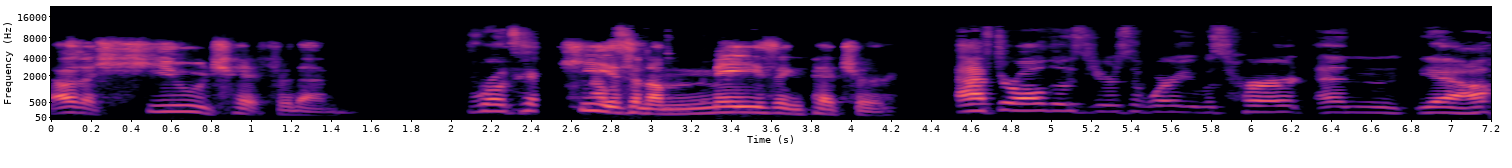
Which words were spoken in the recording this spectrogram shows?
that was a huge hit for them. rotation. He is an amazing pitcher, After all those years of where he was hurt, and yeah,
